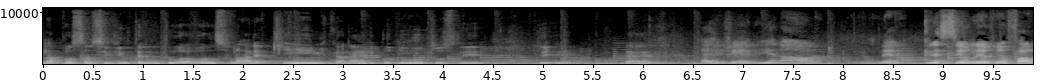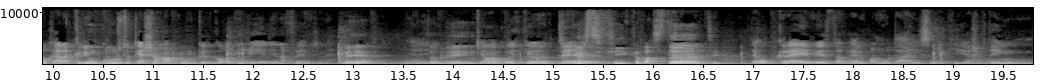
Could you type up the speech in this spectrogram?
na construção civil tem muito avanço na área química, né, de produtos, de, de né, é, engenharia não, né, cresceu, né? Como eu falo, o cara cria um curso, quer chamar público, ele coloca engenharia na frente, né? É, aí, também. Que é uma coisa que eu até. Diversifica bastante. Até o CREA mesmo tá vendo para mudar isso, né? Que acho que tem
